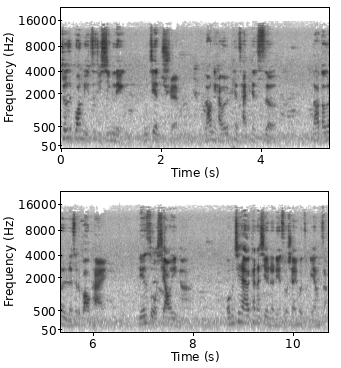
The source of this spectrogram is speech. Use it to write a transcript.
就是光你自己心灵不健全，然后你还会被骗财骗色，然后到时候你人生都爆开，连锁效应啊！我们接下来要看那些人的连锁效应会怎么样长。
